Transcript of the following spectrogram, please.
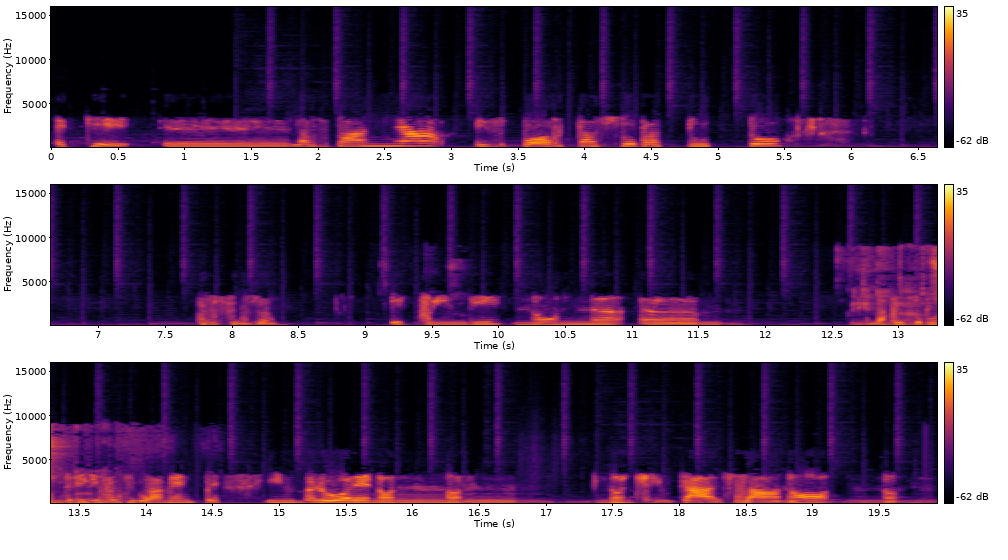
è che eh, la Spagna esporta soprattutto sfuso e quindi non ehm, quindi da questo punto di vista sicuramente in valore non, non, non ci incalza, no? non,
